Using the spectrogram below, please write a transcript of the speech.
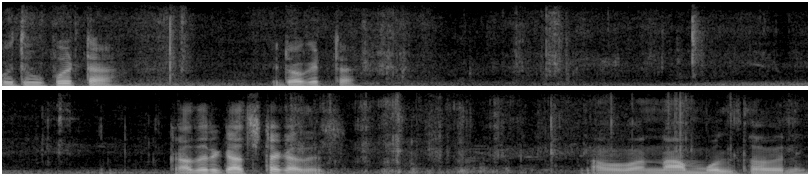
ওই তো উপরটা? এই ডগেরটা কাদের? গাছটা কাদের? না বাবা নাম বলতে হবে না।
